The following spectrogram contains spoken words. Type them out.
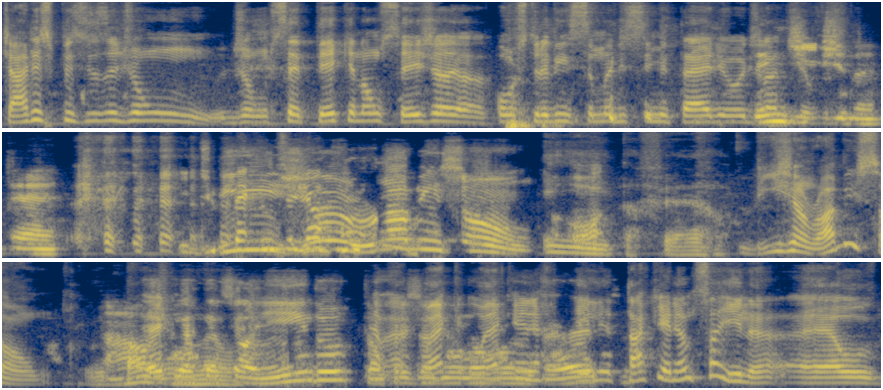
Chargers precisa de um, de um CT que não seja construído em cima de cemitério de. Indígena. É. E de técnico seja Bijan. Robinson. Eita ferro. Bijan Robinson. Ah, Baltimore, Eckler tá saindo. Então É, precisando o novo Eckler, back. ele tá querendo sair, né? É, o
